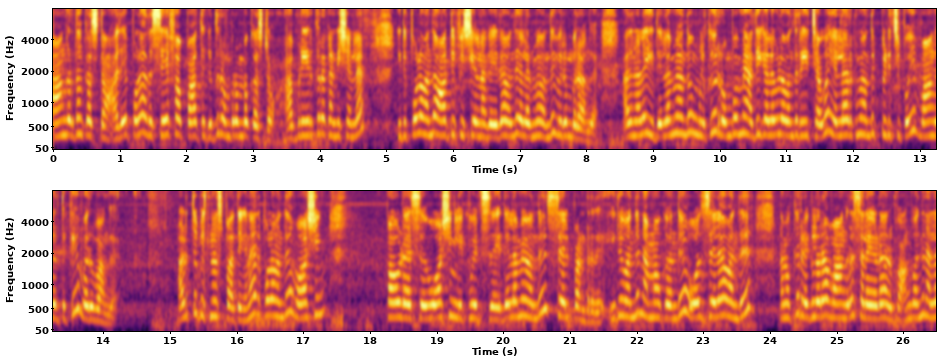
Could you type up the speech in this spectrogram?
வாங்குறதும் கஷ்டம். அதே போல் அதை சேஃபாக பார்த்துக்கிறது ரொம்ப ரொம்ப கஷ்டம். அப்படி இருக்கிற கண்டிஷனில் இது போல் வந்து ஆர்டிஃபிஷியல் நகையை தான் வந்து எல்லாருமே வந்து விரும்புகிறாங்க அதனால் இது எல்லாமே வந்து உங்களுக்கு ரொம்பவுமே அதிக அளவில் வந்து ரீச் ஆகும். எல்லாருக்குமே வந்து பிடிச்சி போய் வாங்குறதுக்கு வருவாங்க. அடுத்த பிஸ்னஸ் பார்த்திங்கன்னா இது போல் வந்து வாஷிங் பவுடர்ஸு வாஷிங் லிக்விட்ஸு இதெல்லாமே வந்து சேல் பண்ணுறது இது வந்து நமக்கு வந்து ஹோல்சேலாக வந்து நமக்கு ரெகுலராக வாங்குகிற சில இடம் இருக்கும். அங்கே வந்து நல்ல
